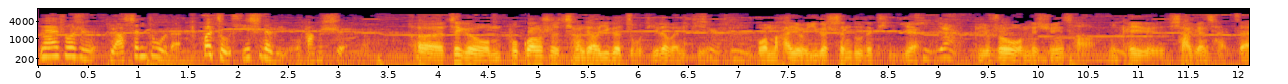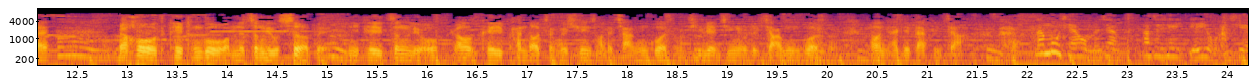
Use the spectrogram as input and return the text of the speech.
应该说是比较深度的或者主题式的旅游方式。呃，这个我们不光是强调一个主题的问题，是，嗯，我们还有一个深度的体验，体验，比如说我们的薰衣草，你可以下园采摘，嗯，然后可以通过我们的蒸馏设备，你可以蒸馏，然后可以看到整个薰衣草的加工过程，提炼精油的加工过程，然后你还可以带回家。嗯，那目前我们像那这些也有一些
